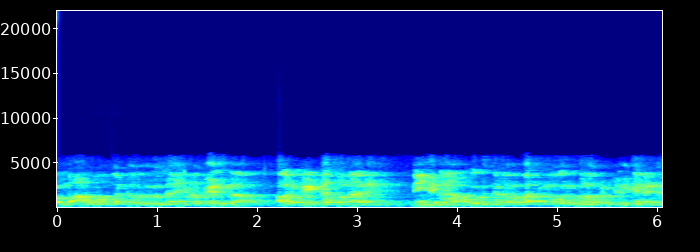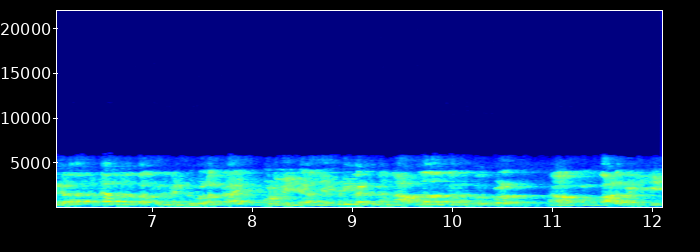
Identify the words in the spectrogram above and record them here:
ரொம்ப அனுபவப்பட்ட ஒரு விவசாயியோட பேசலாம் அவர் கிட்ட சொன்னாரு நீங்க நான் ஒரு தடவை பாத்தீங்கன்னா ஒரு குலம் கட்டுவீங்க ரெண்டு தடவை ரெண்டாவது தடவை பாத்தீங்கன்னா ரெண்டு குலம் காய் போடுவீங்க. அது எப்படி வருதுன்னா நாற்பதாவது நாளுக்கு ஒரு குலம் வாழை வெடிக்கி.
